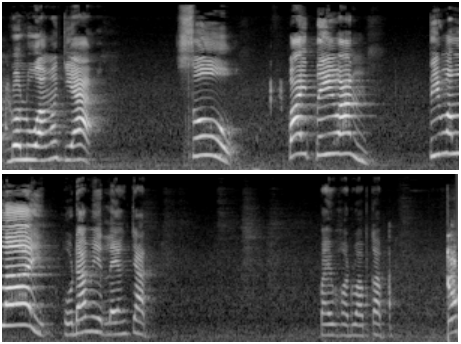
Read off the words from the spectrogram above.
บรัวๆเมื่อกี้ สู้ ไปตีมัน ตีมันเลย โหดาเมจแรงจัด ไปพอดวับกลับ ดู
